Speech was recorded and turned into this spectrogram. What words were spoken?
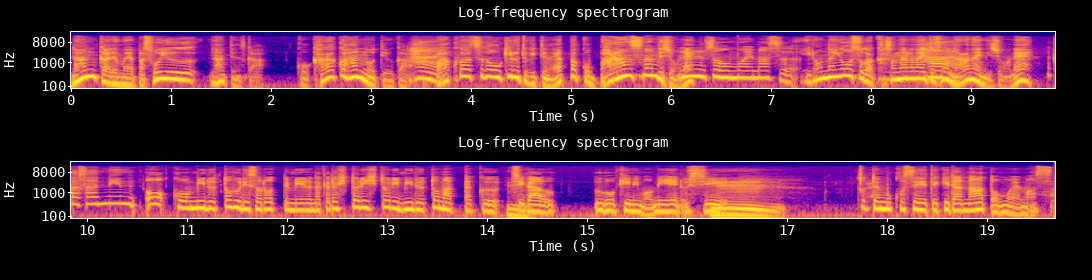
なんかでもやっぱそういう、なんていうんですか、こう化学反応っていうか、はい爆発が起きる時っていうのはやっぱこうバランスなんでしょうね。うん、そう思います。いろんな要素が重ならないとそうならないんでしょうね。だから3人をこう見ると振り揃って見えるんだけど、一人一人見ると全く違う動きにも見えるし、うん。とても個性的だなと思います。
